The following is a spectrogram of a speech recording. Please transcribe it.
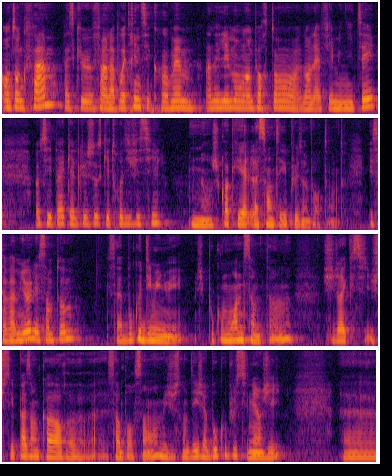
En tant que femme, parce que enfin, la poitrine, c'est quand même un élément important dans la féminité. Euh, c'est pas quelque chose qui est trop difficile? Non, je crois que la santé est plus importante. Et ça va mieux, les symptômes? Ça a beaucoup diminué. J'ai beaucoup moins de symptômes. Je dirais que je ne sais pas encore euh, à 100%, mais je sens déjà beaucoup plus d'énergie. Euh,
